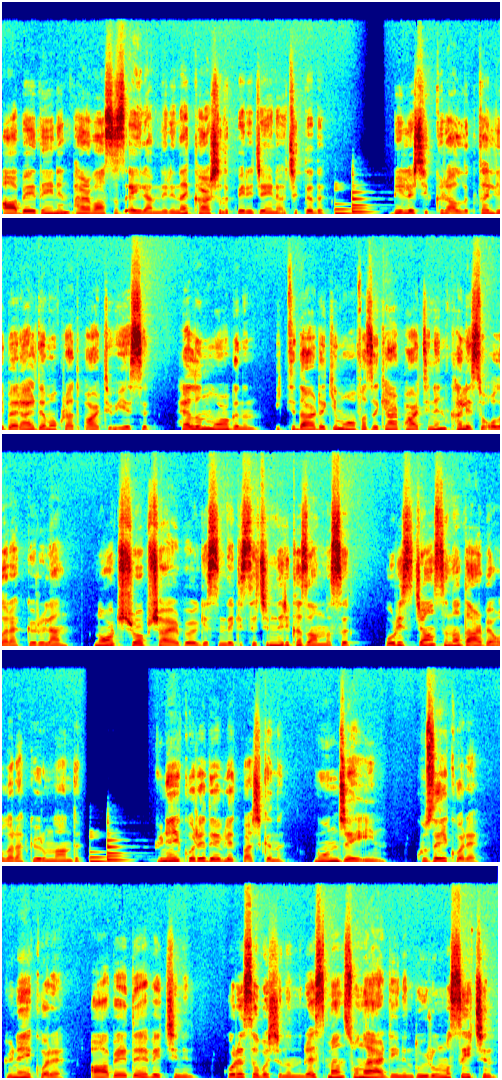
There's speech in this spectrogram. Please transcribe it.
ABD'nin pervasız eylemlerine karşılık vereceğini açıkladı. Birleşik Krallık'ta Liberal Demokrat Parti üyesi Helen Morgan'ın iktidardaki Muhafazakar Parti'nin kalesi olarak görülen North Shropshire bölgesindeki seçimleri kazanması Boris Johnson'a darbe olarak yorumlandı. Güney Kore Devlet Başkanı Moon Jae-in, Kuzey Kore, Güney Kore, ABD ve Çin'in Kore Savaşı'nın resmen sona erdiğinin duyurulması için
